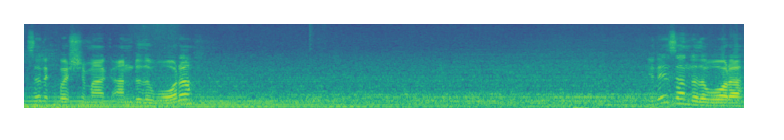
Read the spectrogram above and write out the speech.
Is that a question mark under the water? It is under the water.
